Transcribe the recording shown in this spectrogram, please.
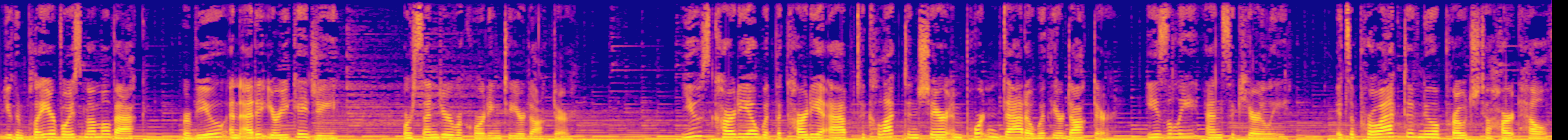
you can play your voice memo back, review and edit your EKG, or send your recording to your doctor. Use Kardia with the Kardia app to collect and share important data with your doctor, easily and securely. It's a proactive new approach to heart health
